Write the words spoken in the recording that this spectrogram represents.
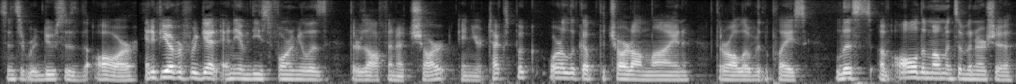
since it reduces the r. And if you ever forget any of these formulas, there's often a chart in your textbook or look up the chart online. They're all over the place lists of all the moments of inertia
